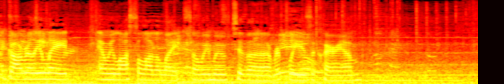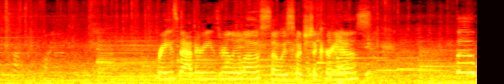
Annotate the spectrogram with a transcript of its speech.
It got really late and we lost a lot of light, so we moved to the Ripley's aquarium. Ray's battery is really low, so we switched to Karina's. Boop!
